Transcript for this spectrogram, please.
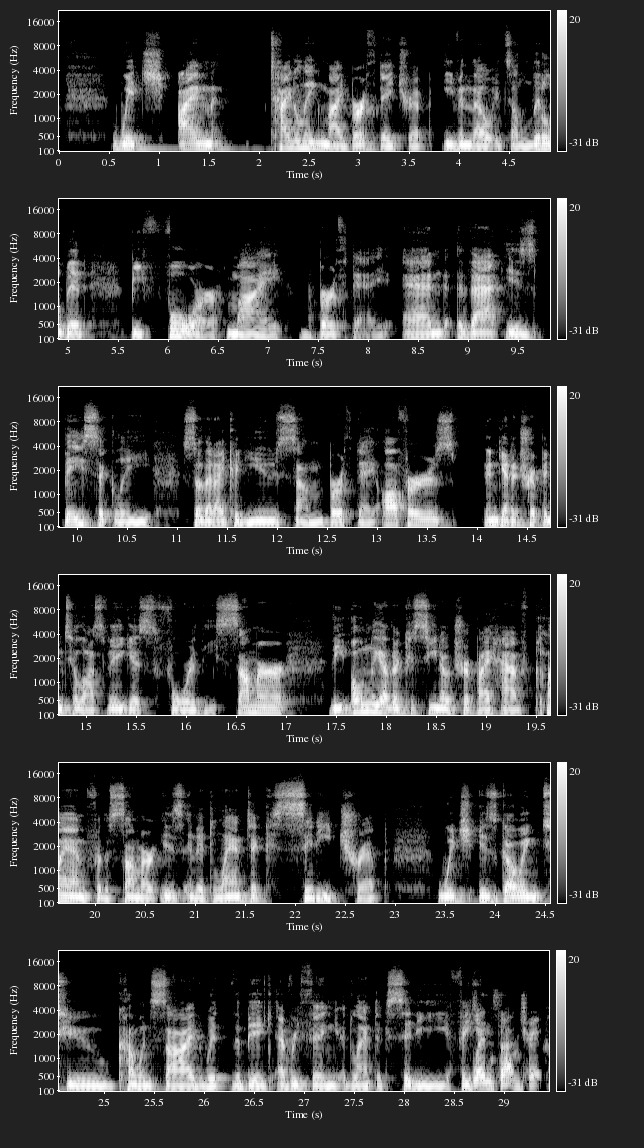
which I'm titling my birthday trip, even though it's a little bit before my birthday. And that is basically so that I could use some birthday offers and get a trip into Las Vegas for the summer. The only other casino trip I have planned for the summer is an Atlantic City trip, which is going to coincide with the big Everything Atlantic City Facebook When's that group. trip?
